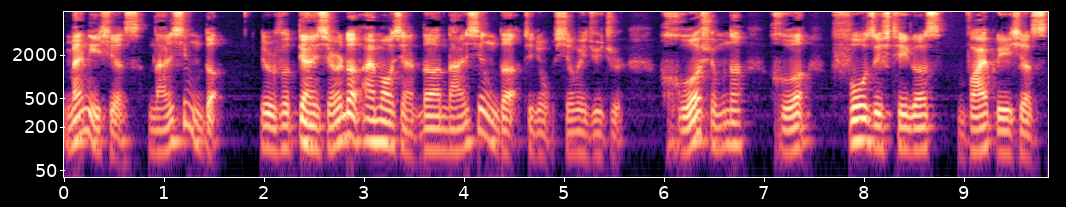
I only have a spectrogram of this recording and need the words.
malicious，男性的。就是说，典型的爱冒险的男性的这种行为举止，和什么呢？和 vorsichtiges weibliches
